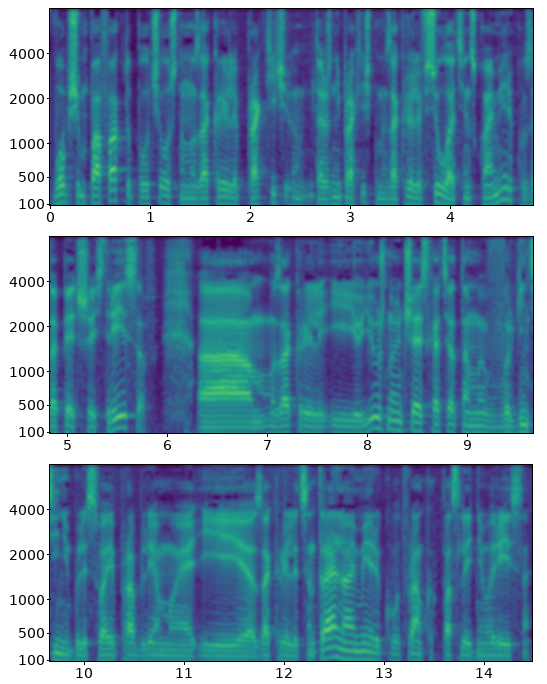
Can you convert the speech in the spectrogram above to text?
в общем, по факту получилось, что мы закрыли практически, даже не практически, мы закрыли всю Латинскую Америку за 5-6 рейсов. А, мы закрыли и ее южную часть, хотя там и в Аргентине были свои проблемы, и закрыли Центральную Америку вот в рамках последнего рейса.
